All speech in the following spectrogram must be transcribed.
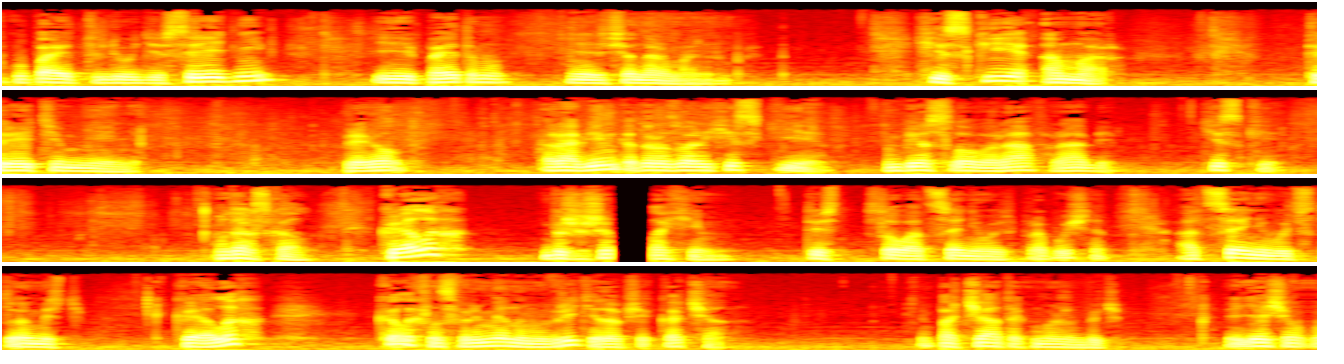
покупают люди средний, и поэтому все нормально будет. Хиския Амар. Третье мнение. Привел Равин, который звали Хиския. Без слова Рав, Раби. Хиския. Вот так сказал. Келах Бешишим Лахим. То есть слово оценивать пропущено. Оценивать стоимость келах. Келах на современном иврите это вообще качан. Початок может быть. Я еще,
